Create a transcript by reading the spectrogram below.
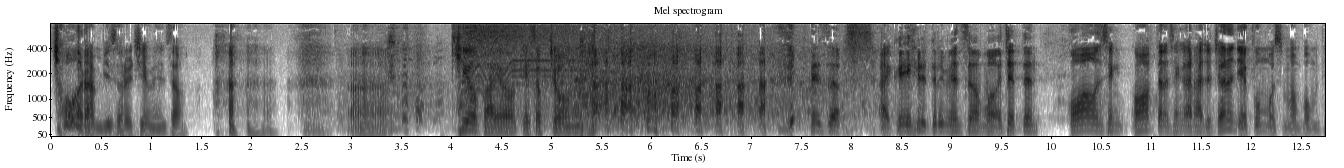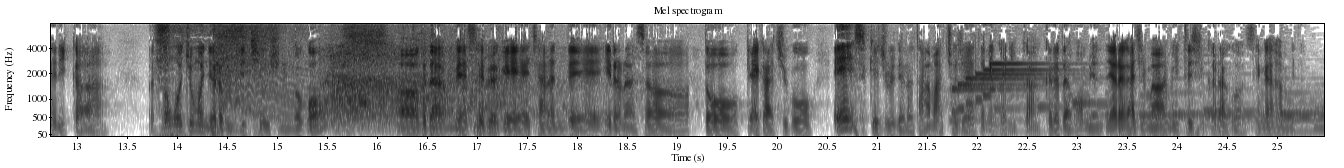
초월한 미소를 지으면서, 어, 키워봐요. 계속 좋은가. 그래서, 아, 그 얘기를 들으면서, 뭐, 어쨌든, 고마운 생, 고맙다는 생각을 하죠. 저는 예쁜 모습만 보면 되니까. 똥 오줌은 여러분들이 치우시는 거고, 어, 그 다음에 새벽에 자는데 일어나서 또 깨가지고 애 스케줄대로 다 맞춰줘야 되는 거니까 그러다 보면 여러 가지 마음이 드실 거라고 생각합니다.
